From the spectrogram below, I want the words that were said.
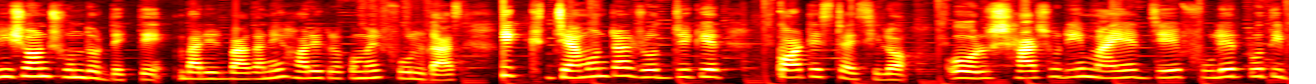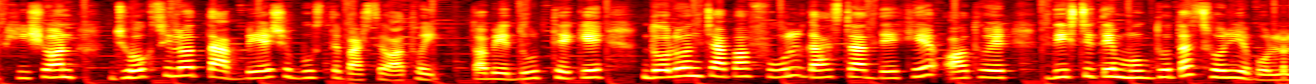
ভীষণ সুন্দর দেখতে। বাড়ির বাগানে হরেক রকমের ফুল গাছ। ঠিক যেমনটা রোদ্রিকের কটেজটাই ছিল। ওর শাশুড়ি মায়ের যে ফুলের প্রতি ভীষণ ঝোঁক ছিল তা বেশ বুঝতে পারছে অথই। তবে দূর থেকে দোলন চাপা ফুল গাছটা দেখে অথয়ের দৃষ্টিতে মুগ্ধতা ছড়িয়ে পড়ল।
